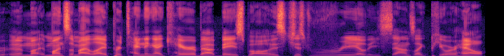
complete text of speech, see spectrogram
uh, months of my life pretending I care about baseball is just really sounds like pure hell.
